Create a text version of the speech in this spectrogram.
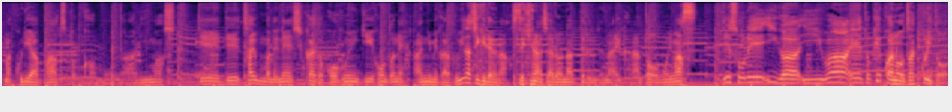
まあクリアパーツとかもありましてで最後までねしっかりとこう雰囲気ほんとねアニメから飛び出してきたような素敵な車両になってるんじゃないかなと思います。でそれ以外は、えーと、結構あのざっくりと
